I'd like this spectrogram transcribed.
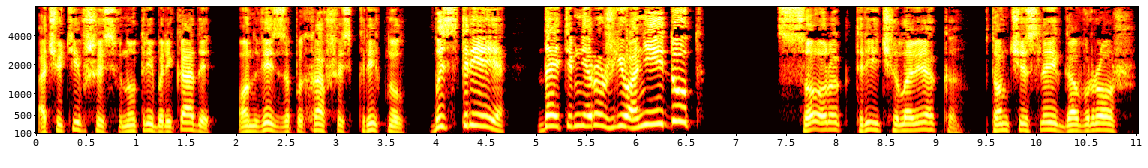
Очутившись внутри баррикады, он весь запыхавшись крикнул «Быстрее! Дайте мне ружье! Они идут!» Сорок три человека, в том числе и Гаврош,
